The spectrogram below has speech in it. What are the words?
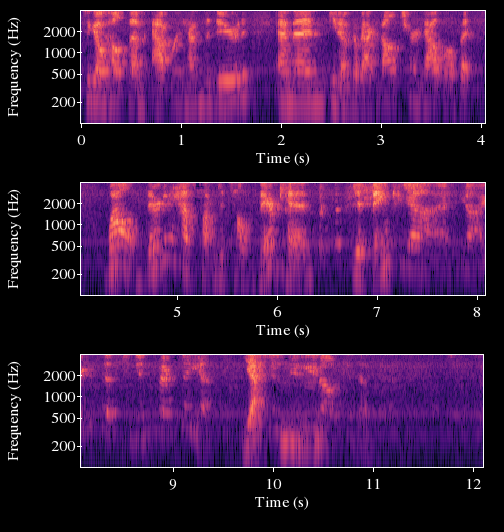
to go help them apprehend the dude, and then you know go back. It all turned out well, but wow, they're gonna have something to tell their kids. You think? Yeah, yeah. I can tell she did in fact say yes. Yes. Because, you, you know, Yes. So, so,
